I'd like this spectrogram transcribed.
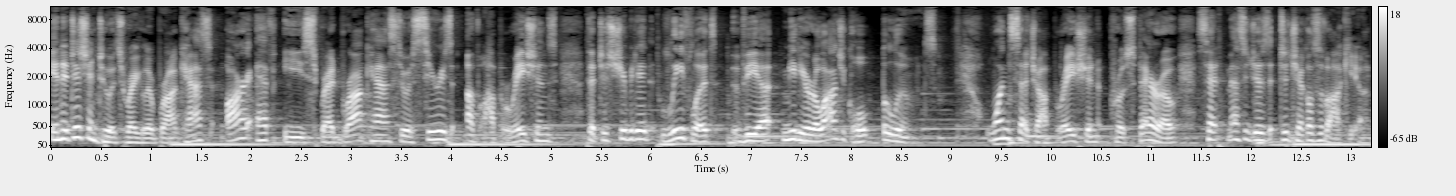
In addition to its regular broadcasts, RFE spread broadcasts through a series of operations that distributed leaflets via meteorological balloons. One such operation, Prospero, sent messages to Czechoslovakia.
